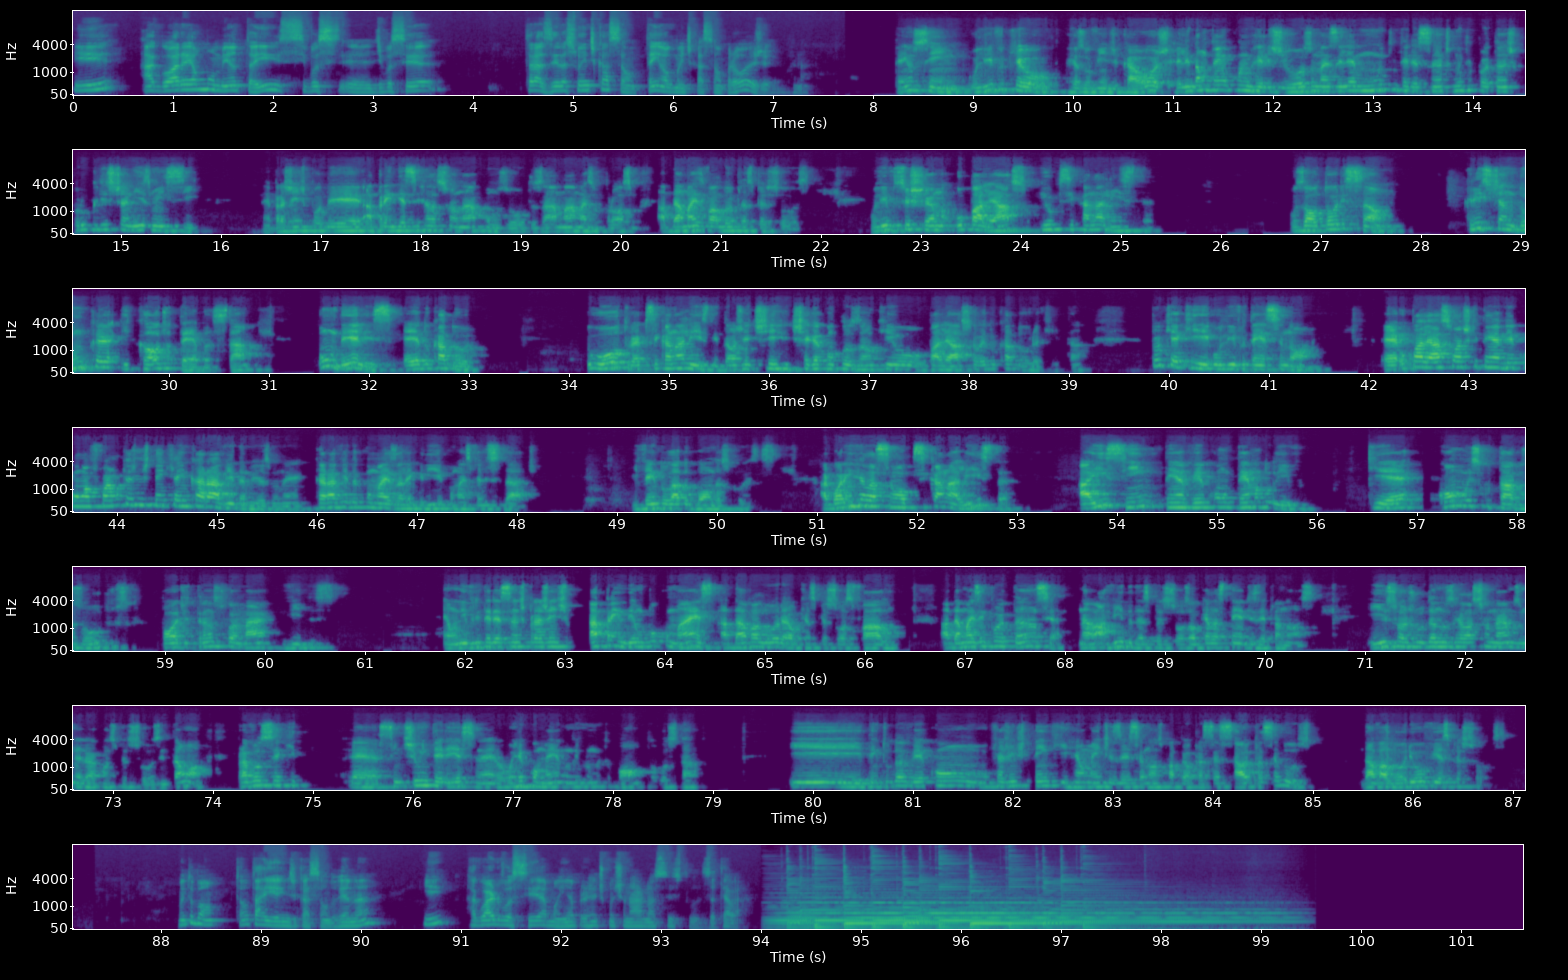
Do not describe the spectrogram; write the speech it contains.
E agora é o momento aí se você, de você trazer a sua indicação. Tem alguma indicação para hoje, Renato? Tenho sim. O livro que eu resolvi indicar hoje, ele não tem um cunho religioso, mas ele é muito interessante, muito importante para o cristianismo em si. Né? Para a gente poder aprender a se relacionar com os outros, a amar mais o próximo, a dar mais valor para as pessoas. O livro se chama O Palhaço e o Psicanalista. Os autores são Christian Dunker e Cláudio Tebas, tá? Um deles é educador, o outro é psicanalista. Então a gente chega à conclusão que o palhaço é o educador aqui, tá? Por que, que o livro tem esse nome? É, o palhaço eu acho que tem a ver com a forma que a gente tem que encarar a vida mesmo, né? Encarar a vida com mais alegria, com mais felicidade. E vendo o lado bom das coisas. Agora, em relação ao psicanalista, aí sim tem a ver com o tema do livro, que é como escutar os outros pode transformar vidas. É um livro interessante para a gente aprender um pouco mais a dar valor ao que as pessoas falam, a dar mais importância na vida das pessoas, ao que elas têm a dizer para nós. E isso ajuda a nos relacionarmos melhor com as pessoas. Então, para você que é, sentiu interesse, né, eu recomendo, um livro muito bom, estou gostando. E tem tudo a ver com o que a gente tem que realmente exercer nosso papel para ser sal e para ser luz, dar valor e ouvir as pessoas. Muito bom. Então tá aí a indicação do Renan e aguardo você amanhã para a gente continuar nossos estudos. Até lá.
